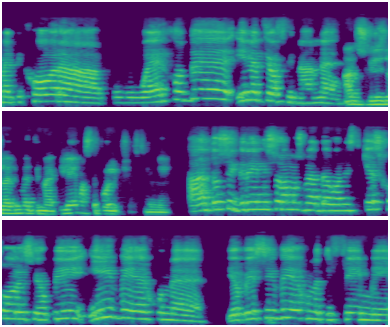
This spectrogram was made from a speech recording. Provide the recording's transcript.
με τη χώρα που έρχονται, είναι πιο φθηνά, ναι. Αν το συγκρίνεις δηλαδή με την Αγγλία, είμαστε πολύ πιο φθηνοί. Αν το συγκρίνεις όμως με ανταγωνιστικές χώρες οι, ήδη έχουν, οι οποίες ήδη έχουν τη φήμη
